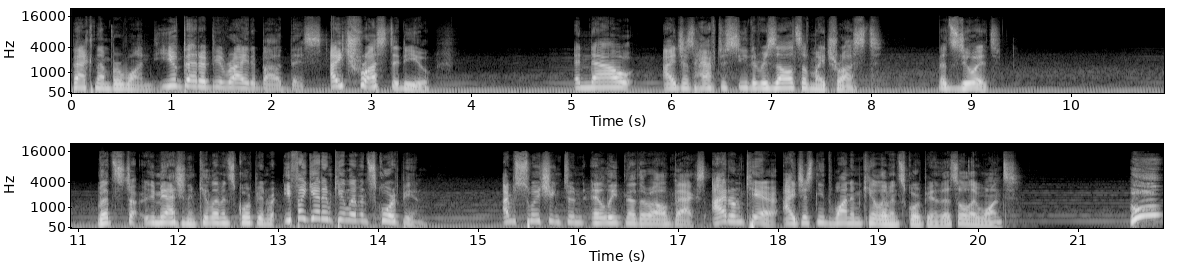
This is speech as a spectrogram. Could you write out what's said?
Back number one. You better be right about this. I trusted you. And now I just have to see the results of my trust. Let's do it. Let's start. Imagine MK11 Scorpion. If I get MK11 Scorpion, I'm switching to Elite Netherrealm packs. I don't care. I just need one MK11 Scorpion. That's all I want.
